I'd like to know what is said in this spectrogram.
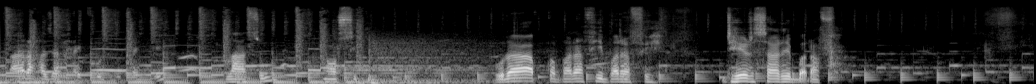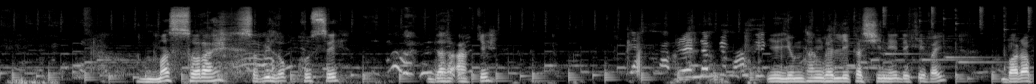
बारह हज़ार हाइट फुट लासुंग नॉर्थ सिटी। पूरा आपका बर्फ़ ही बर्फ़ है। ढेर सारे बर्फ़। मस्त हो रहा है, सभी लोग खुश से इधर आके। ये युमथांग वैली का सीन देखिए भाई। बर्फ़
